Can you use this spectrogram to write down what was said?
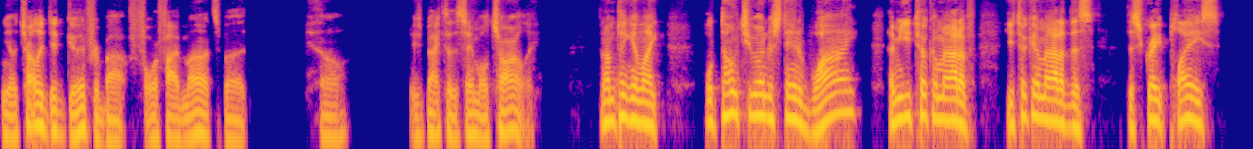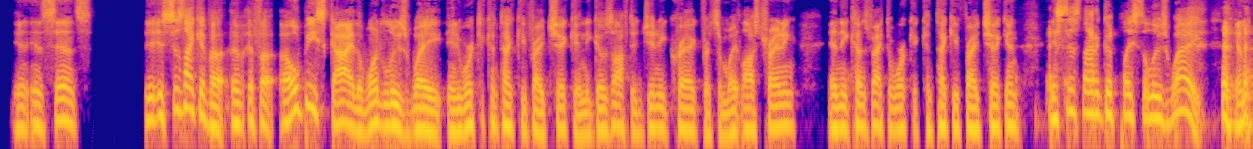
you know charlie did good for about four or five months but you know he's back to the same old charlie and i'm thinking like well don't you understand why i mean you took him out of you took him out of this this great place in, in a sense it's just like if a if a obese guy that wanted to lose weight and he worked at Kentucky Fried Chicken, he goes off to Jenny Craig for some weight loss training, and he comes back to work at Kentucky Fried Chicken. It's just not a good place to lose weight. And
